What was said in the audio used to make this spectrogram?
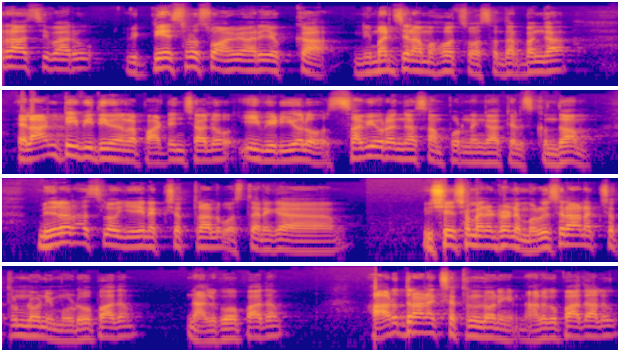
రాశి వారు విఘ్నేశ్వర స్వామివారి యొక్క నిమజ్జన మహోత్సవ సందర్భంగా ఎలాంటి విధి పాటించాలో ఈ వీడియోలో సవివరంగా సంపూర్ణంగా తెలుసుకుందాం. మిథున రాశిలో ఏ నక్షత్రాలు వస్తాయనగా విశేషమైనటువంటి మృగశిరా నక్షత్రంలోని మూడో పాదం నాలుగో పాదం ఆరుద్ర నక్షత్రంలోని నాలుగు పాదాలు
